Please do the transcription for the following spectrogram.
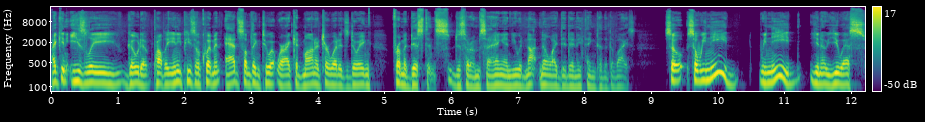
I can easily go to probably any piece of equipment, add something to it where I could monitor what it's doing from a distance. Just what I'm saying, and you would not know I did anything to the device. So, so we need we need you know U.S.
